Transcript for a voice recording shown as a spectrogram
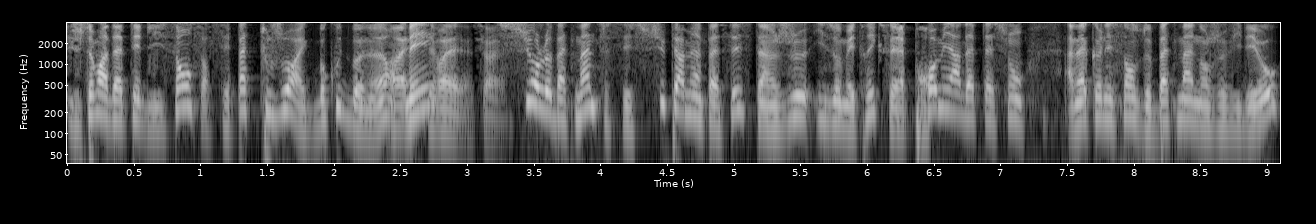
justement adaptés de licences. Alors, C'est pas toujours avec beaucoup de bonheur, Ouais, mais vrai, vrai. sur le Batman, ça s'est super bien passé. C'était un jeu isométrique. C'est la première adaptation, à ma connaissance, de Batman en jeu vidéo.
